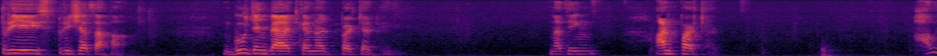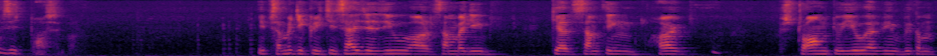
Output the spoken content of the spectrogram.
priya sprishataha. Good and bad cannot perturb him. Nothing unperturbed. How is it possible? If somebody criticizes you or somebody tells something hard, strong to you, you become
